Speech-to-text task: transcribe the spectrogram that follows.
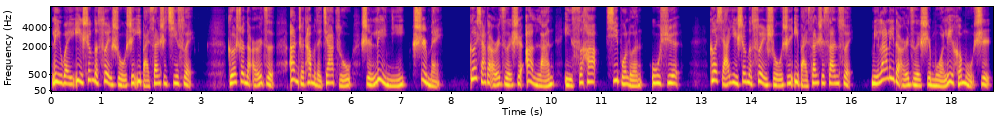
利位一生的岁数是一百三十七岁。格顺的儿子按着他们的家族是利尼、示美，戈辖的儿子是暗兰、以斯哈、希伯伦、乌薛。戈辖一生的岁数是一百三十三岁。米拉利的儿子是抹利和母氏，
